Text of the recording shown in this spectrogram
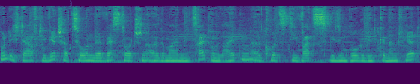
Und ich darf die Wirtschaftszonen der Westdeutschen Allgemeinen Zeitung leiten, äh, kurz die WAZ, wie sie im Ruhrgebiet genannt wird.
